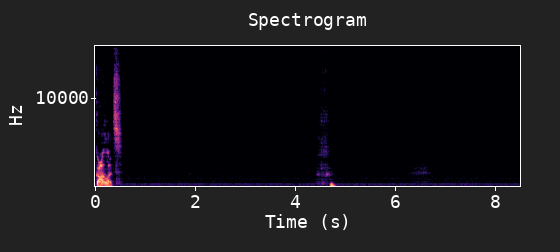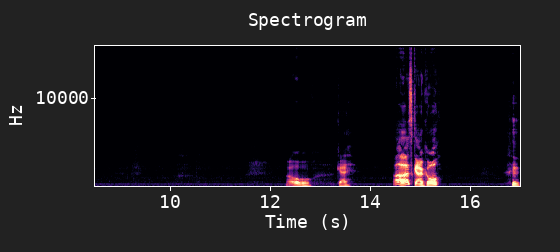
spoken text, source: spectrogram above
gauntlets. oh, okay. Oh, that's kind of cool. kind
